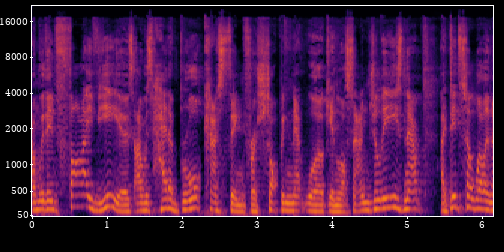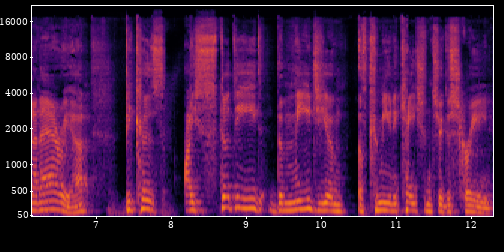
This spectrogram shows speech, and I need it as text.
And within five years, I was head of broadcasting for a shopping network in Los Angeles. Now, I did so well in that area because I studied the medium of communication through the screen.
